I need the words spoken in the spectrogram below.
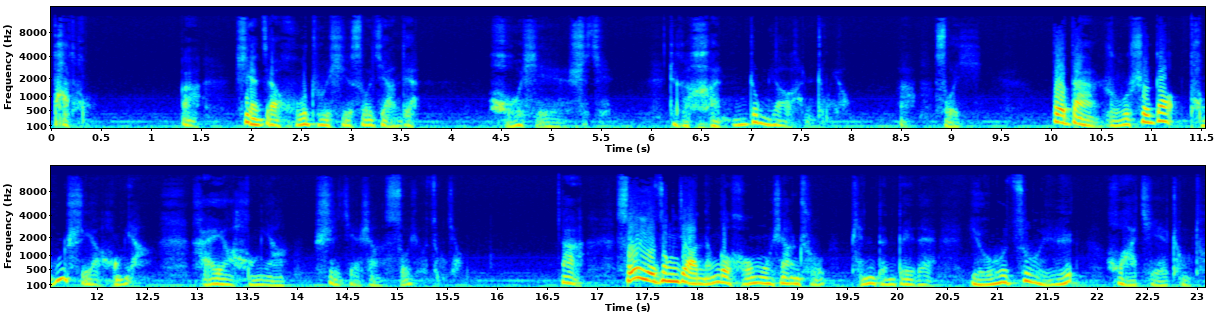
大同，啊，现在胡主席所讲的和谐世界。这个很重要，很重要，啊！所以不但儒释道同时要弘扬，还要弘扬世界上所有宗教，啊！所有宗教能够和睦相处、平等对待，有助于化解冲突，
